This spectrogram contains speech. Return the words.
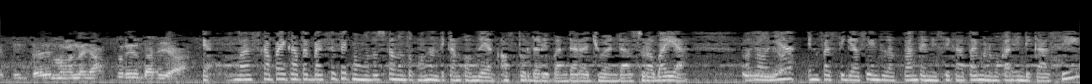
itu dari mengenai aftur itu tadi ya Ya, Maskapai Cathay Pacific memutuskan untuk menghentikan pembelian aftur dari Bandara Juanda, Surabaya. Pasalnya, investigasi yang dilakukan teknisi Cathay menemukan indikasi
